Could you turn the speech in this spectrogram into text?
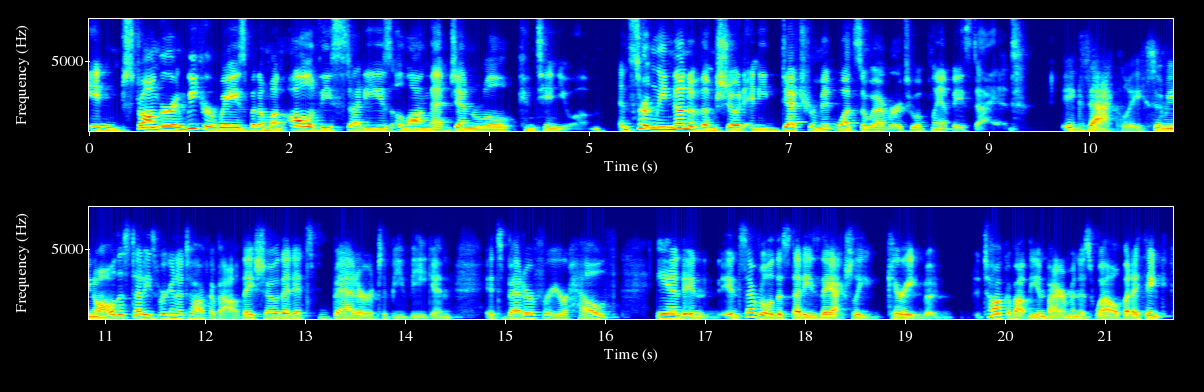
in stronger and weaker ways but among all of these studies along that general continuum and certainly none of them showed any detriment whatsoever to a plant-based diet Exactly. So, I mean, all the studies we're going to talk about, they show that it's better to be vegan. It's better for your health. And in, in several of the studies, they actually carry talk about the environment as well. But I think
